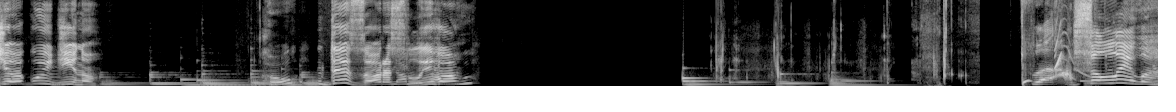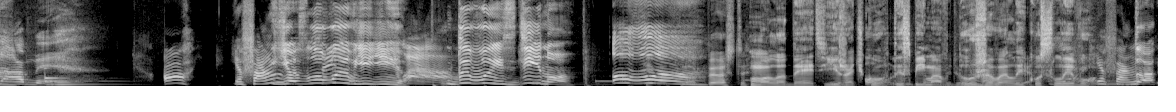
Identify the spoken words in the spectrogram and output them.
Дякую, Діно. Де зараз слива? Слива. Я зловив її. Дивись, Діно. Молодець, їжачку. Ти спіймав дуже велику сливу. Так,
